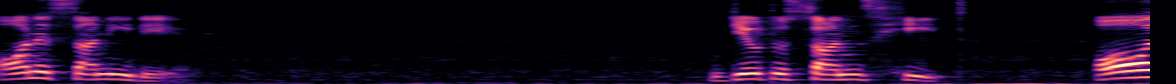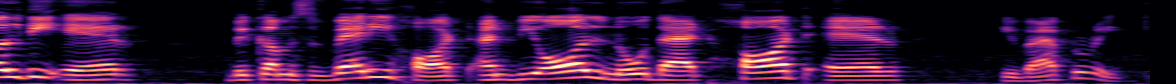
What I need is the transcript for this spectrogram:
on a sunny day, due to sun's heat, all the air becomes very hot and we all know that hot air evaporate.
